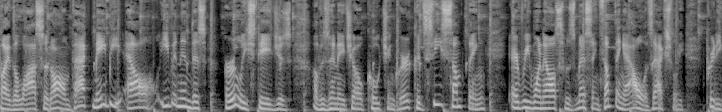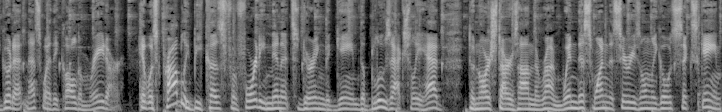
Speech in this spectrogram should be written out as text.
by the loss at all. In fact, maybe Al, even in this early stages of his NHL coaching career, could see something everyone else was missing, something Al was actually pretty good at, and that's why they called him Radar. It was probably because for 40 minutes during the game, the Blues actually had the North Stars on the run. Win this one, the series only goes six game.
